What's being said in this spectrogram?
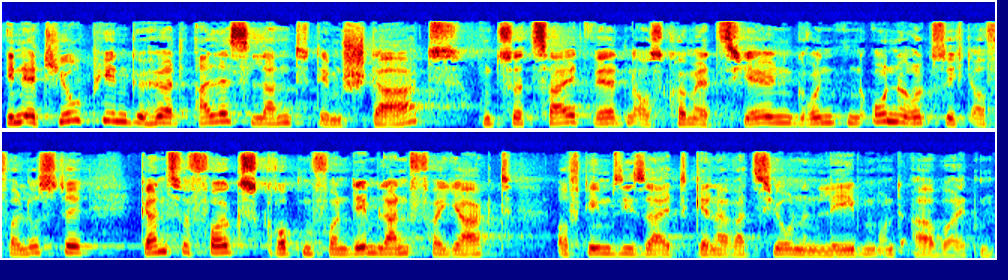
In Äthiopien gehört alles Land dem Staat und zurzeit werden aus kommerziellen Gründen ohne Rücksicht auf Verluste ganze Volksgruppen von dem Land verjagt, auf dem sie seit Generationen leben und arbeiten.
